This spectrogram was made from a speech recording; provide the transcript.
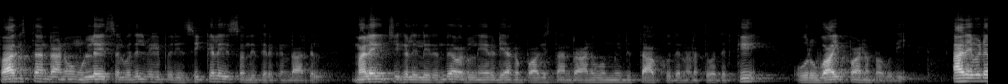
பாகிஸ்தான் இராணுவம் உள்ளே செல்வதில் மிகப்பெரிய சிக்கலை சந்தித்திருக்கின்றார்கள். மலை உச்சிகளில் இருந்து அவர்கள் நேரடியாக பாகிஸ்தான் இராணுவம் மீது தாக்குதல் நடத்துவதற்கு ஒரு வாய்ப்பான பகுதி. அதைவிட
